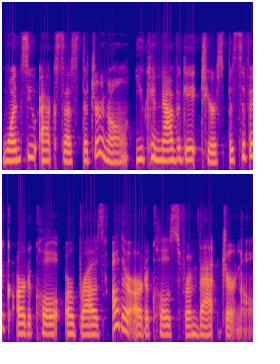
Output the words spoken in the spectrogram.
Once you access the journal, you can navigate to your specific article or browse other articles from that journal.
